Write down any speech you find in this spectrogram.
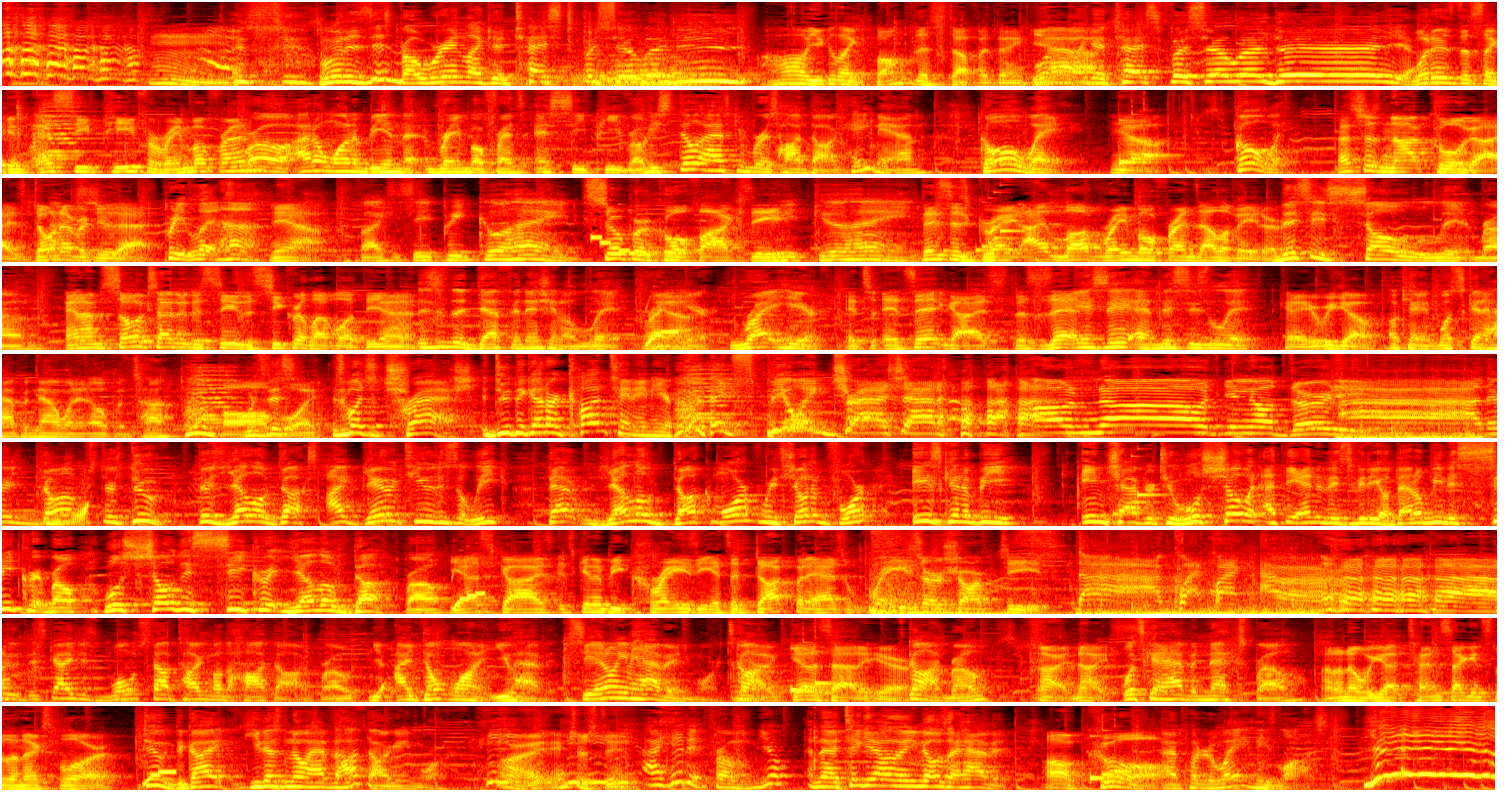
Hmm. What is this, bro? We're in like a test facility. Oh, you can like bump this stuff, I think. We're in Yeah. like a test facility. What is this, like an SCP for Rainbow Friends? Bro, I don't want to be in the Rainbow Friends SCP, bro. He's still asking for his hot dog. Hey, man, go away. Yeah. Go away. That's just not cool, guys. Don't ever do that. Pretty lit, huh? Yeah. Foxy said pretty cool, hein? Super cool, Foxy. Pretty cool, hein? This is great. I love Rainbow Friends Elevator. This is so lit, bro. And I'm so excited to see the secret level at the end. This is the definition of lit right Yeah. here. Right here. It's it's it, guys. This is it. Is it and this is lit. Okay, here we go. Okay, what's gonna happen now when it opens, huh? Oh, what is this? boy. It's a bunch of trash. Dude, they got our content in here. It's spewing trash at Oh no, it's getting all dirty. Ah, there's dumpsters. Dude, there's yellow ducks. I guarantee you this is a leak. That yellow duck morph, we've shown it before, is gonna be in chapter two. We'll show it at the end of this video. That'll be the secret, bro. We'll show this secret yellow duck, bro. Yes, guys, it's gonna be crazy. It's a duck, but it has razor sharp teeth. Ah, quack, quack. Dude, this guy just won't stop talking about the hot dog, bro. Yeah, I don't want it. You have it. See, I don't even have it anymore. It's gone. get us out of here. Gone, bro. All right, nice. What's gonna happen next, bro? I don't know. We got 10 seconds to the next floor. Dude, the guy, he doesn't know I have the hot dog anymore. All right, interesting. I hid it from him, yo. And then I take it out and he knows I have it. Oh, cool. And I put it away and he's lost. Yeah,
